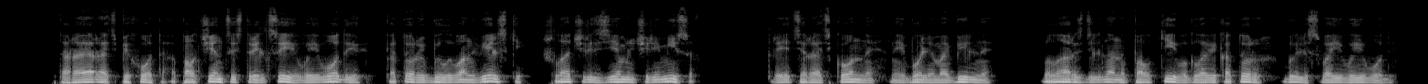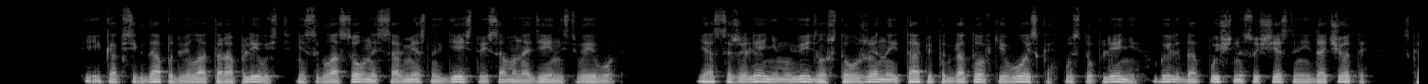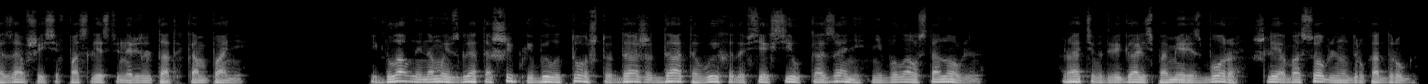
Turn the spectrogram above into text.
Вторая рать пехота, ополченцы стрельцы, воеводы, который был Иван Вельский, шла через земли черемисов. Третья рать конная, наиболее мобильная, была разделена на полки, во главе которых были свои воеводы. И, как всегда, подвела торопливость, несогласованность совместных действий и самонадеянность воевод. Я с сожалением увидел, что уже на этапе подготовки войска к выступлению были допущены существенные недочеты, сказавшиеся впоследствии на результатах кампании. И главной, на мой взгляд, ошибкой было то, что даже дата выхода всех сил к Казани не была установлена. Рати выдвигались по мере сбора, шли обособленно друг от друга.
